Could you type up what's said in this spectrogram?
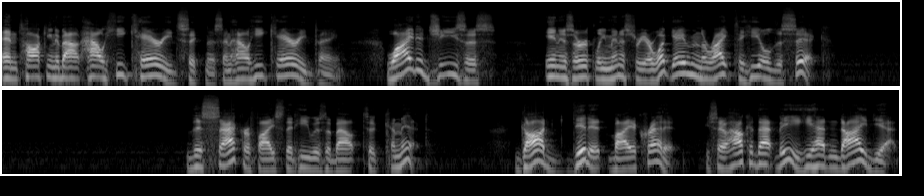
and talking about how he carried sickness and how he carried pain. Why did Jesus, in his earthly ministry, or what gave him the right to heal the sick? This sacrifice that he was about to commit. God did it by a credit. You say, well, how could that be? He hadn't died yet.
